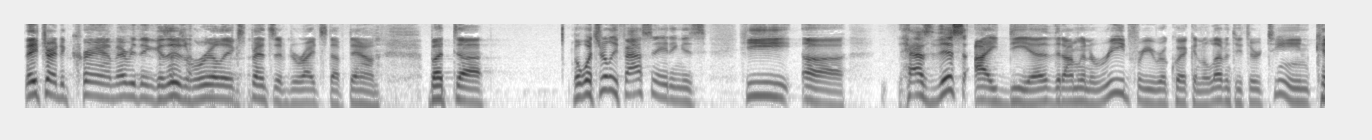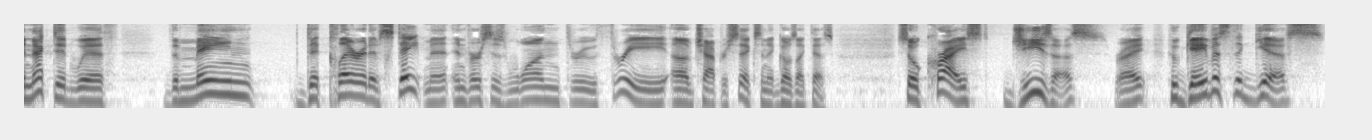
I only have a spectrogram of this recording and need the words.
they tried to cram everything because it was really expensive to write stuff down. But uh, but what's really fascinating is he uh, has this idea that I'm going to read for you real quick in 11 through 13, connected with the main declarative statement in verses 1 through 3 of chapter 6, and it goes like this. So Christ, Jesus, right, who gave us the gifts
